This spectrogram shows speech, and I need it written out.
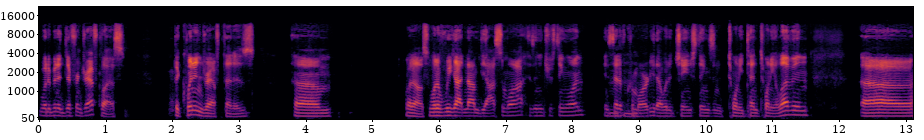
Would have been a different draft class, the Quinnen draft, that is. Um, what else? What if we got Nnamdi Asomugha is an interesting one instead Mhm. of Cromartie? That would have changed things in 2010, 2011. Uh,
